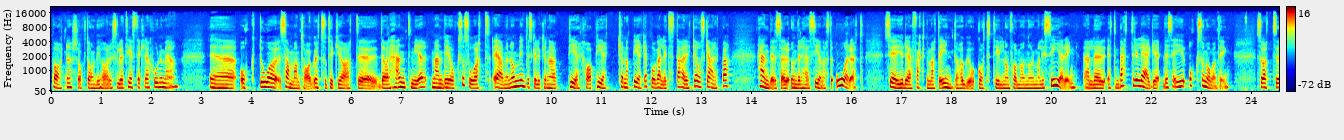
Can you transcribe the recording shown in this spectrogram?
partners och de vi har solidaritetsdeklarationer med. Eh, och då sammantaget så tycker jag att eh, det har hänt mer, men det är också så att även om vi inte skulle kunna pe ha pe kunnat peka på väldigt starka och skarpa händelser under det här senaste året så är ju det faktum att det inte har gått till någon form av normalisering eller ett bättre läge, det säger ju också någonting. Så att eh,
